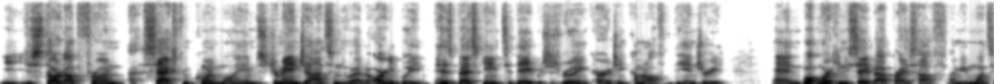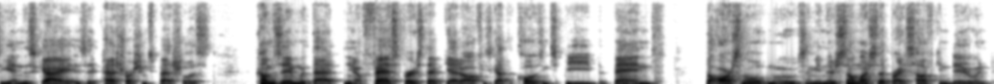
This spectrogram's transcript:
You, you start up front, uh, sacks from Quinnen Williams, Jermaine Johnson, who had arguably his best game to date, which is really encouraging coming off of the injury. And what more can you say about Bryce Huff? I mean, once again, this guy is a pass rushing specialist, comes in with that, you know, fast first step get off. He's got the closing speed, the bend, the arsenal of moves. I mean, there's so much that Bryce Huff can do. And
